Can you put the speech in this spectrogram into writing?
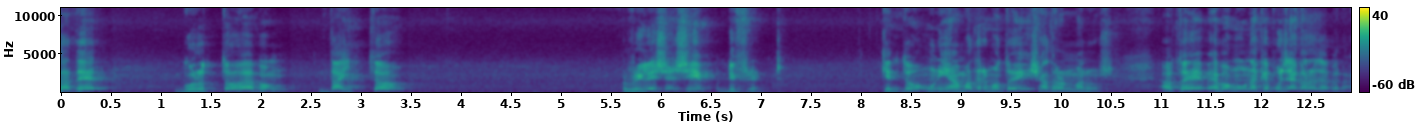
তাদের গুরুত্ব এবং দায়িত্ব রিলেশনশিপ ডিফারেন্ট কিন্তু উনি আমাদের মতোই সাধারণ মানুষ। অতএব এবং ওনাকে পূজা করা যাবে না।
